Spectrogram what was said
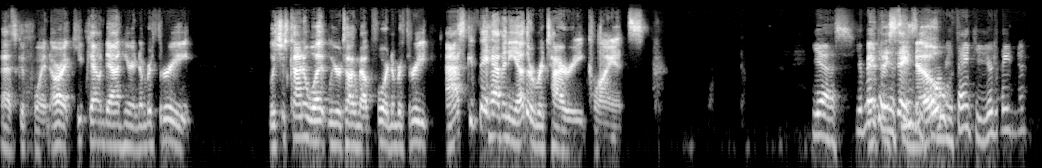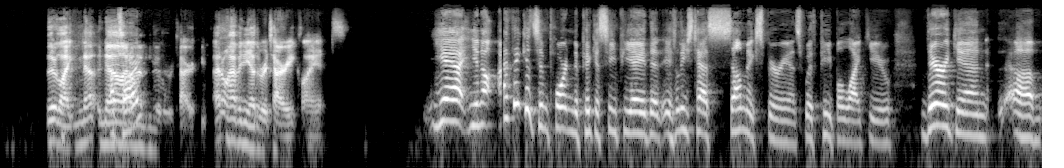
That's a good point. All right, keep counting down here. Number three, which is kind of what we were talking about before. Number three, ask if they have any other retiree clients. Yes, you're making this easy no, for me. Thank you. You're leading they're like, no, no, I don't have any other retiree. I don't have any other retiree clients. Yeah, you know, I think it's important to pick a CPA that at least has some experience with people like you. There again, um,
